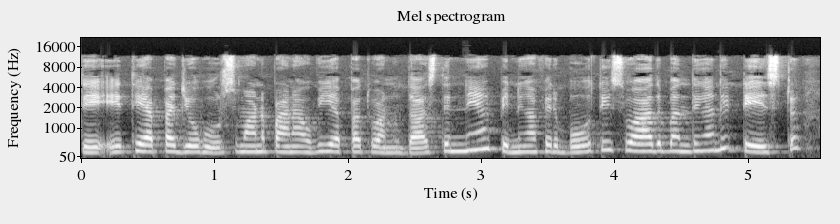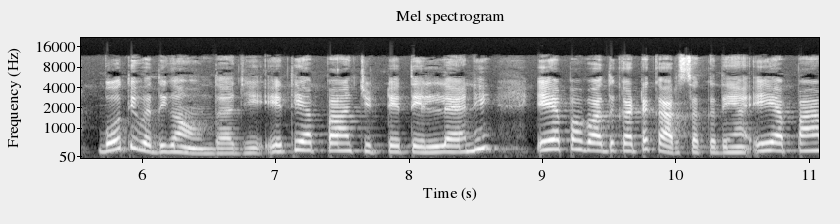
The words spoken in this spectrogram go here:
ਤੇ ਇੱਥੇ ਆਪਾਂ ਜੋ ਹੋਰ ਸਮਾਨ ਪਾਣਾ ਉਹ ਵੀ ਆਪਾਂ ਤੁਹਾਨੂੰ ਦੱਸ ਦਿੰਨੇ ਆ ਪਿੰਨੀਆਂ ਫਿਰ ਬਹੁਤ ਹੀ ਸਵਾਦ ਬਣਦੀਆਂ ਨੇ, ਟੇਸਟ ਬਹੁਤ ਹੀ ਵਧੀਆ ਆਉਂਦਾ ਜੀ। ਇੱਥੇ ਆਪਾਂ ਚਿੱਟੇ ਤਿਲ ਲੈ ਨੇ, ਇਹ ਆਪਾਂ ਵੱਧ ਘੱਟ ਕਰ ਸਕਦੇ ਆ ਇਹ ਆਪਾਂ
